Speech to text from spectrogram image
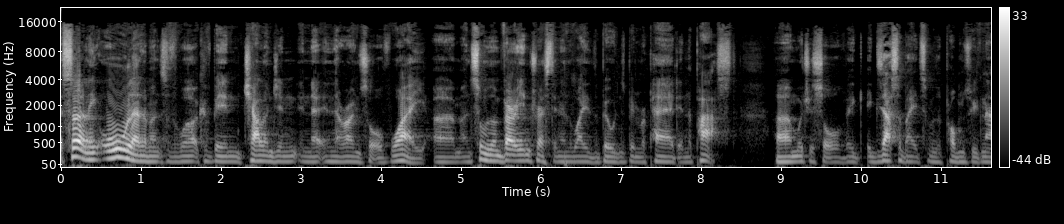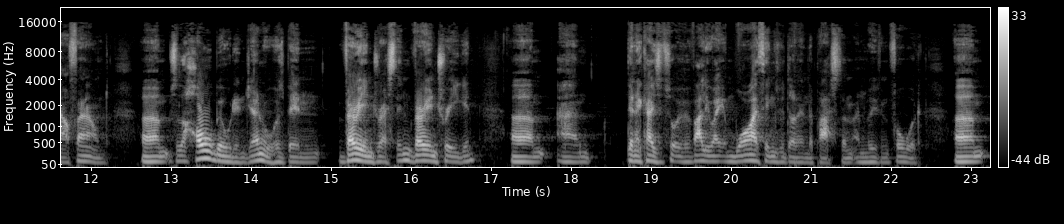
certainly all elements of the work have been challenging in their, in their own sort of way, um, and some of them very interesting in the way the building's been repaired in the past um, which has sort of exacerbated some of the problems we've now found. Um, so the whole building in general has been very interesting, very intriguing, um, and been a case of sort of evaluating why things were done in the past and, and moving forward. Um,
